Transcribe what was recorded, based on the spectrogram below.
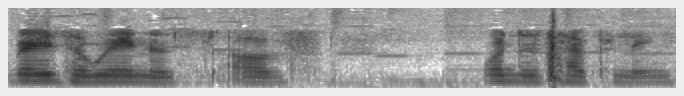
raise awareness of what is happening.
